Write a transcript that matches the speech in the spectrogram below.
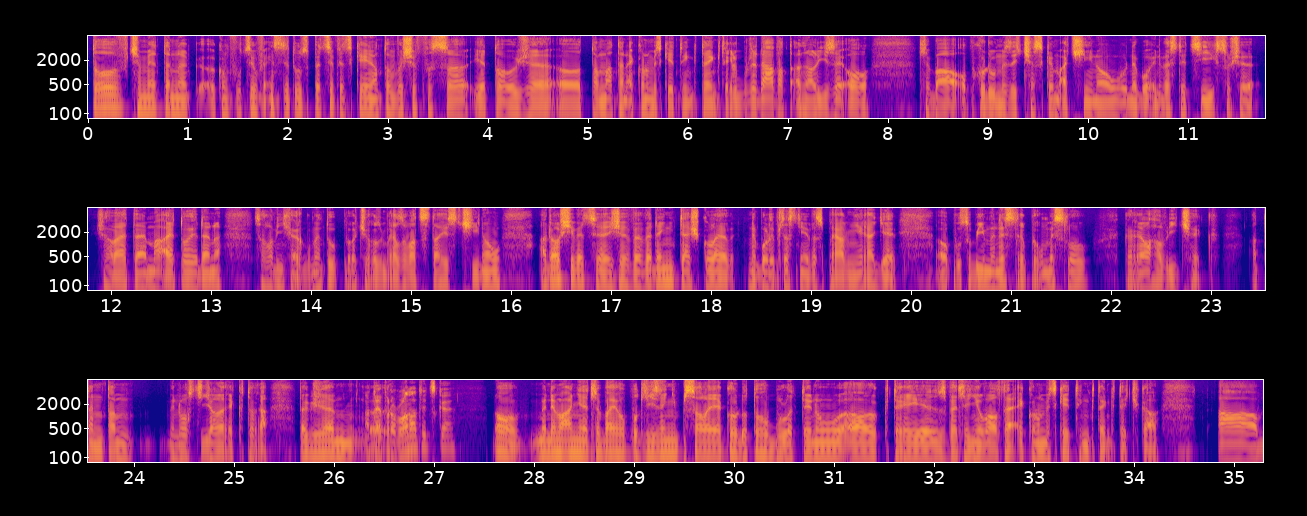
To, v čem je ten Konfuciův institut specifický na tom VŠFS, je to, že uh, tam má ten ekonomický think tank, který bude dávat analýzy o třeba obchodu mezi Českem a Čínou nebo investicích, což je žhavé téma a je to jeden z hlavních argumentů, proč rozmrazovat vztahy s Čínou. A další věc je, že ve vedení té školy, neboli přesně ve správní radě, uh, působí ministr průmyslu Karel Havlíček. A ten tam v minulosti dělal rektora. Takže, a to je problematické? No, minimálně třeba jeho podřízení psali jako do toho bulletinu, eh, který zveřejňoval ten ekonomický think tank teďka. A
